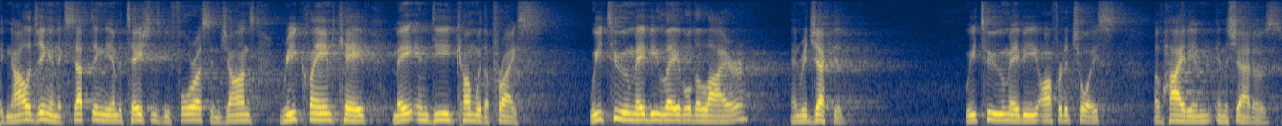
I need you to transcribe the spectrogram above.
acknowledging and accepting the invitations before us in John's reclaimed cave may indeed come with a price. We too may be labeled a liar and rejected. We too may be offered a choice of hiding in the shadows.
